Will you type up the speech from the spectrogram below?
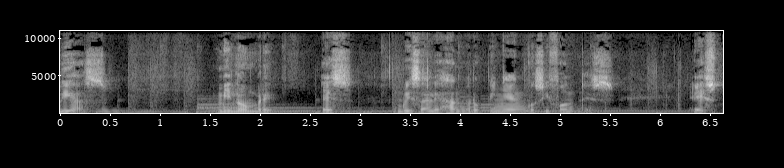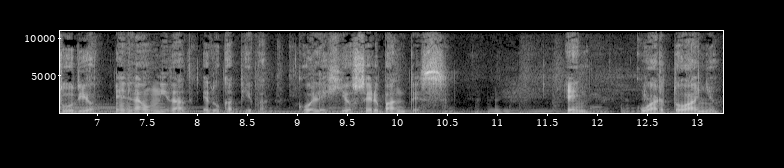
días. Mi nombre es Luis Alejandro Piñengo Cifontes. Estudio en la unidad educativa Colegio Cervantes. En cuarto año,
